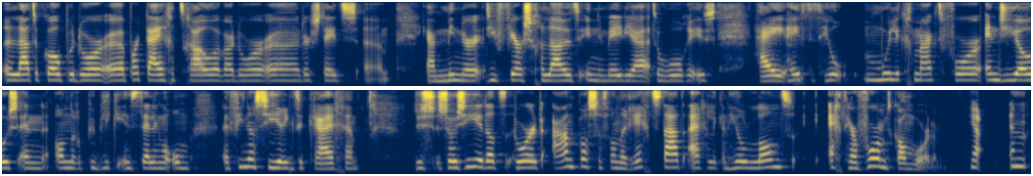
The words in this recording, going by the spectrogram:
laten kopen door uh, partijgetrouwen, waardoor er steeds ja, minder divers geluid in de media te horen is. Hij heeft het heel moeilijk gemaakt voor NGO's en andere publieke instellingen om financiering te krijgen. Dus zo zie je dat door het aanpassen van de rechtsstaat eigenlijk een heel land echt hervormd kan worden. Ja, en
